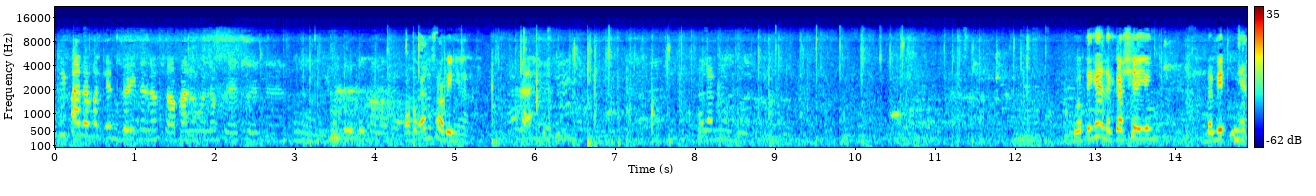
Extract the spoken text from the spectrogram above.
Hindi, para mag-enjoy na lang siya, para walang pressure na. Matuto talaga. Tapos ano sabi niya? Wala. Alam mo doon. Buti nagkasya yung damit niya.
